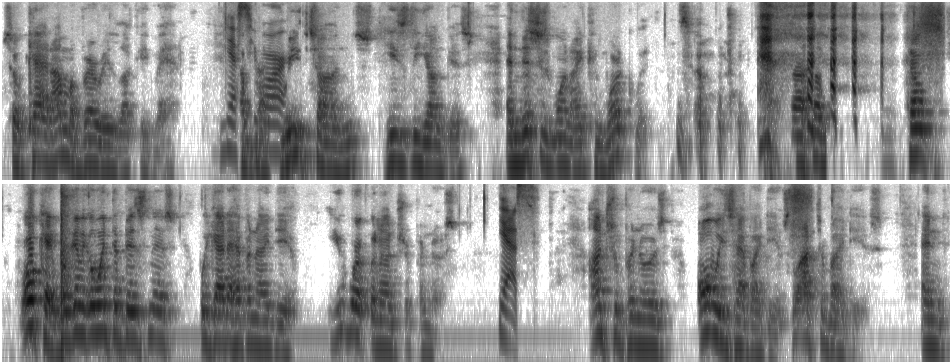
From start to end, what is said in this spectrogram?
So, Kat, I'm a very lucky man. Yes, I've you are. Three sons. He's the youngest, and this is one I can work with. So, um, so okay, we're going to go into business. We got to have an idea. You work with entrepreneurs. Yes. Entrepreneurs always have ideas, lots of ideas, and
